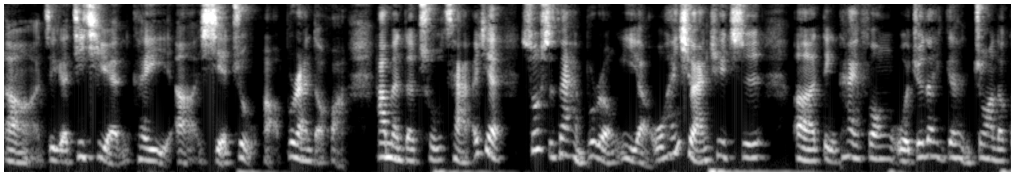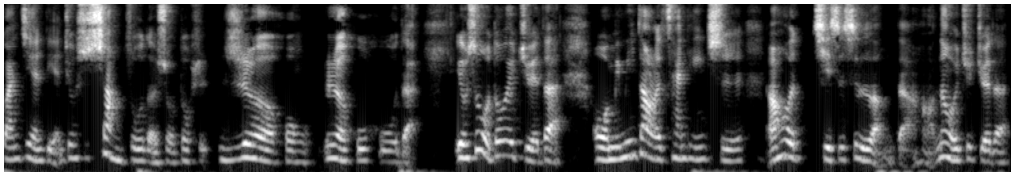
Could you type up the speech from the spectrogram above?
呃，这个机器人可以呃协助哈、不然的话，他们的出餐，而且说实在很不容易啊。我很喜欢去吃呃鼎泰丰，我觉得一个很重要的关键点就是上桌的时候都是热烘热乎乎的。有时候我都会觉得，我明明到了餐厅吃，然后其实是冷的哈、那我就觉得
